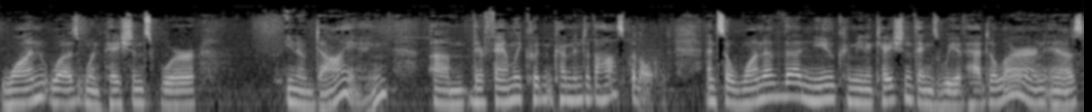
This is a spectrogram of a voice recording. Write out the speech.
One was when patients were, you know, dying. Um, their family couldn't come into the hospital. And so, one of the new communication things we have had to learn is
